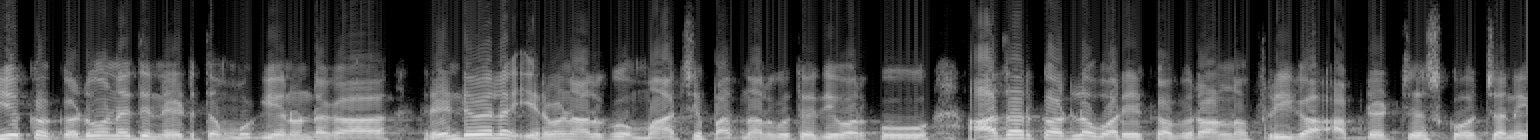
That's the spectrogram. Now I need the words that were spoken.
ఈ యొక్క గడువు అనేది నేటితో ముగియనుండగా రెండు వేల ఇరవై నాలుగు మార్చి పద్నాలుగో తేదీ వరకు ఆధార్ కార్డులో వారి యొక్క వివరాలను ఫ్రీగా అప్డేట్ చేసుకోవచ్చు అని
